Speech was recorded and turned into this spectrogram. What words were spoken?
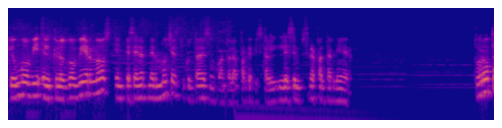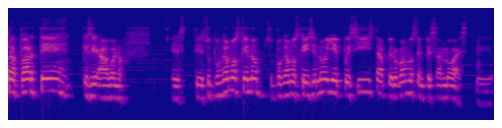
que el que los gobiernos empezarían a tener muchas dificultades en cuanto a la parte fiscal, y les empezaría a faltar dinero. Por otra parte, que sí, ah, bueno, este, supongamos que no, supongamos que dicen, oye, pues sí está, pero vamos a empezarlo a, este,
